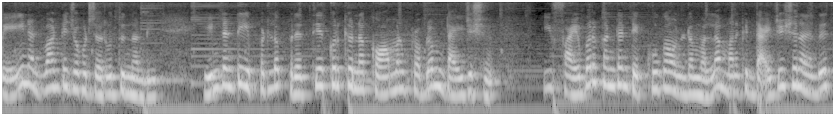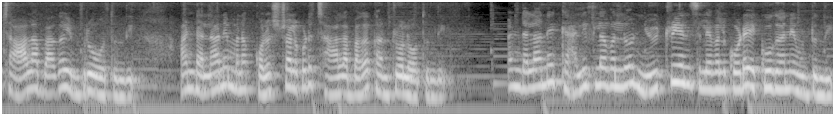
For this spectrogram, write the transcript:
మెయిన్ అడ్వాంటేజ్ ఒకటి జరుగుతుందండి. ఏంటంటే ఇప్పట్లో ప్రతి ఒక్కరికి ఉన్న కామన్ ప్రాబ్లం డైజెషన్ ఈ ఫైబర్ కంటెంట్ ఎక్కువగా ఉండడం వల్ల మనకి డైజెషన్ అనేది చాలా బాగా ఇంప్రూవ్ అవుతుంది. అండ్ అలానే మన కొలెస్ట్రాల్ కూడా చాలా బాగా కంట్రోల్ అవుతుంది. అండ్ అలానే క్యాలీఫ్లవర్లో న్యూట్రియన్స్ లెవెల్ కూడా ఎక్కువగానే ఉంటుంది.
